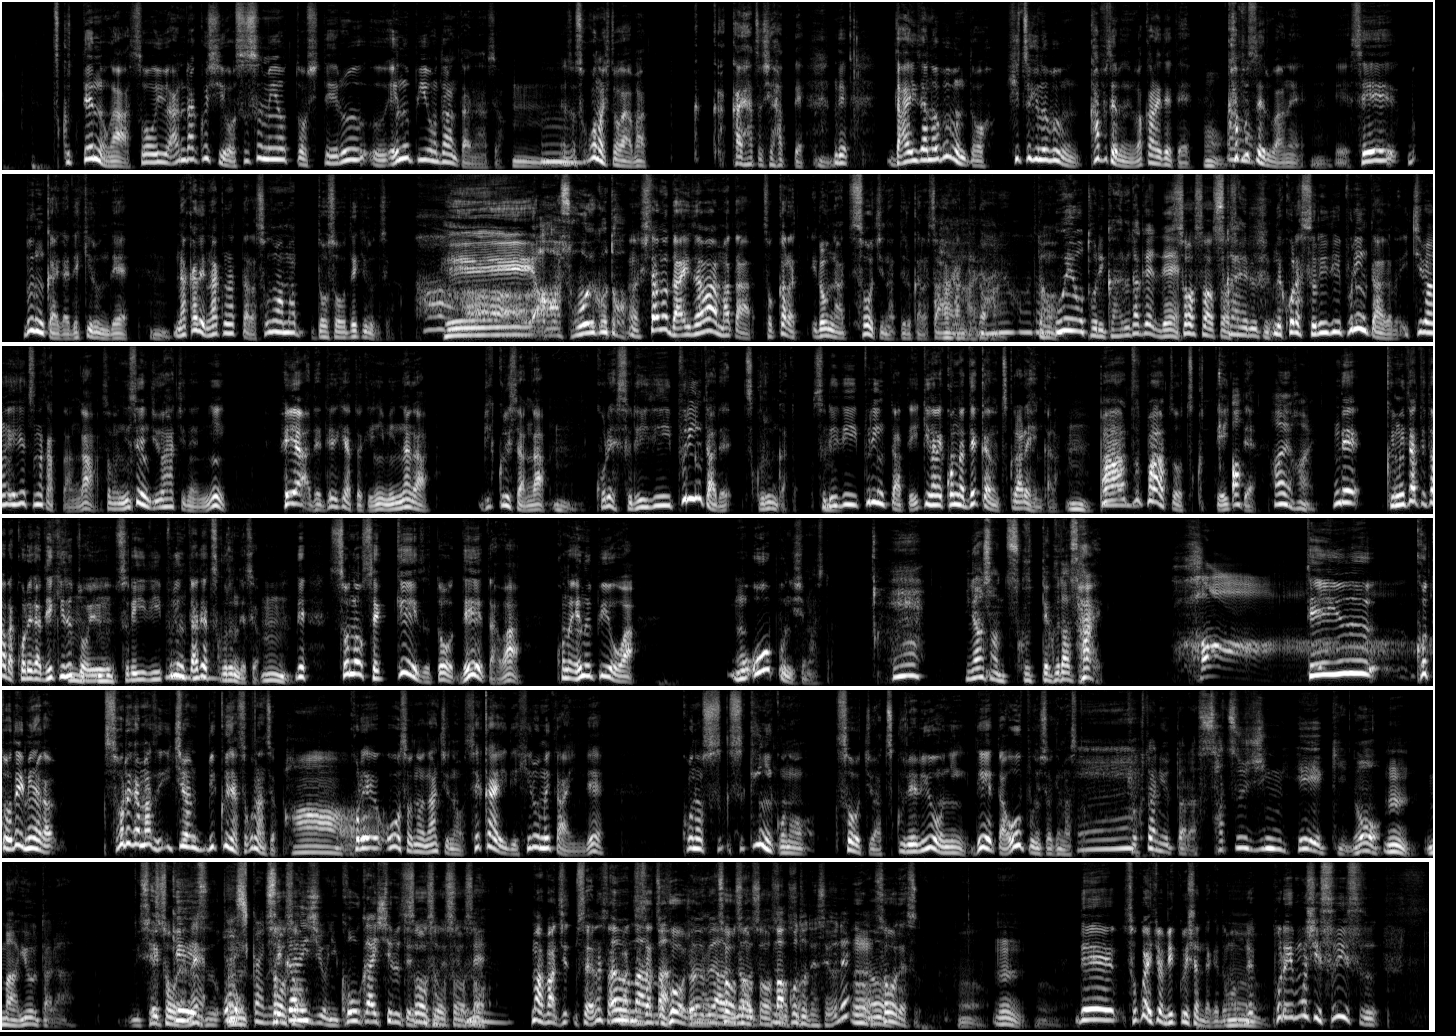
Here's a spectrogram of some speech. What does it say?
作ってんのがそういう安楽死を進めようとしている NPO 団体なんですよ。そこの人が、まあ、か開発しはって、で台座の部分と棺の部分カプセルに分かれてて、うん。カプセルはね、えー生分解ができるんで、中でなくなったらそのまま土葬できるんですよ。へえあそういうこと。うん。下の台座はまたそこからいろんな装置になってるからさあかんけど。ど。上を取り替えるだけでそうそうそう。使えるという。でこれは 3D プリンターが一番えげつなかったんがその2018年にフェアで出てきた時にみんながびっくりしたんが、これ 3D プリンターで作るんかと。3D プリンターっていきなりこんなでっかいの作られへんから、ん。パーツパーツを作っていあって。はいはい。で組み立てたらこれができるという 3D プリンターで作るんですよ。んでその設計図とデータはこの NPO はもうオープンにしますと。えー皆さん作ってください。はいはっていうことでみんながそれがまず一番びっくりしたそこなんですよ。あ。はあ。これをそのなんちゅうの世界で広めたいんでこのす好きにこの装置は作れるようにデータをオープンにしておきますと。えー極端に言ったら殺人兵器の、うんまあ言うたら設計図を世界中に公開してるというそうことそうそうそうですよね。。まあまあじそうやね。あまあ、自殺幇助なんでそうそうそうそう。まあことですよね。うん、そうです。うん。でそこが一番びっくりしたんだけども、うんでこれもしスイス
